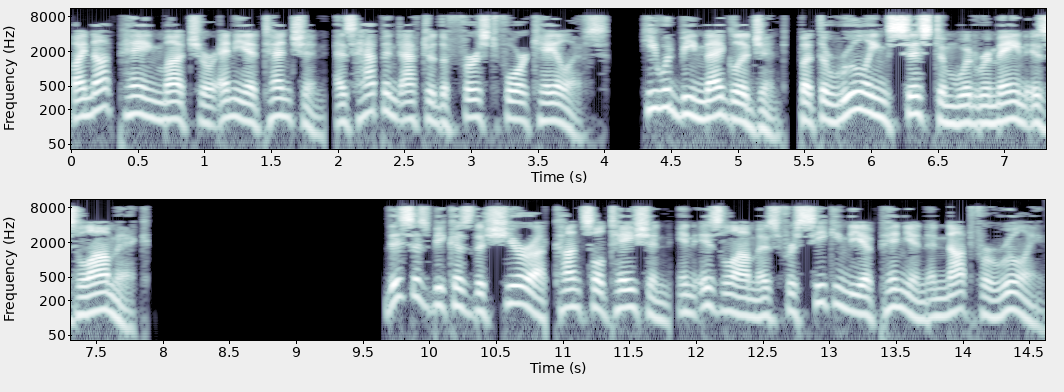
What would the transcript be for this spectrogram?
by not paying much or any attention, as happened after the first four caliphs, He would be negligent, but the ruling system would remain Islamic. This is because the shura consultation in Islam is for seeking the opinion and not for ruling.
